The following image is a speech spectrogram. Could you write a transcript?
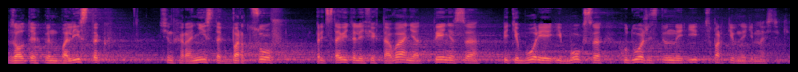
золотых гандболисток, синхронисток, борцов, представителей фехтования, тенниса, пятиборья и бокса, художественной и спортивной гимнастики.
